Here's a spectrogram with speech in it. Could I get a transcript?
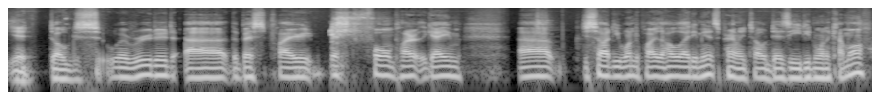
yeah, dogs were rooted. Uh, the best player, best form player at the game, uh, decided he wanted to play the whole eighty minutes. Apparently, told Desi he didn't want to come off.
